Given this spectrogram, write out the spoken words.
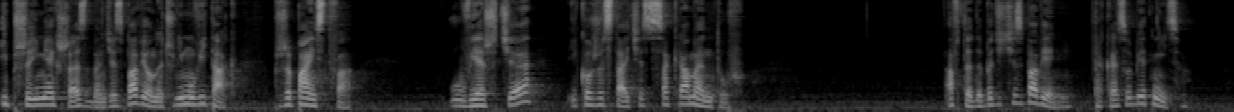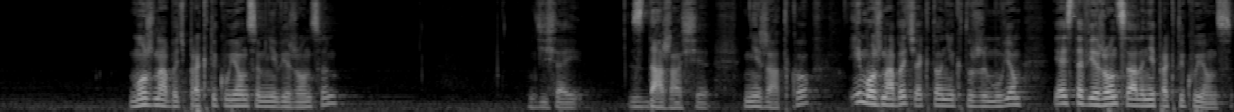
i przyjmie chrzest, będzie zbawiony. Czyli mówi tak, proszę Państwa, uwierzcie i korzystajcie z sakramentów, a wtedy będziecie zbawieni. Taka jest obietnica. Można być praktykującym niewierzącym. Dzisiaj zdarza się nierzadko. I można być, jak to niektórzy mówią, ja jestem wierzący, ale nie praktykujący.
